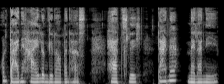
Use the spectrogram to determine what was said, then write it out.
und deine Heilung genommen hast. Herzlich, deine Melanie.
